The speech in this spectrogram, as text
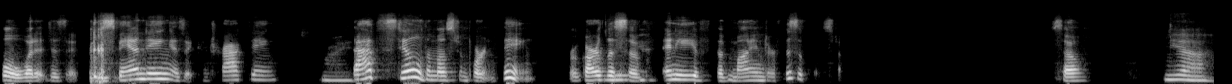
pull? What it, is it expanding? Is it contracting? Right. That's still the most important thing, regardless Yeah. of any of the mind or physical stuff. So, Yeah.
